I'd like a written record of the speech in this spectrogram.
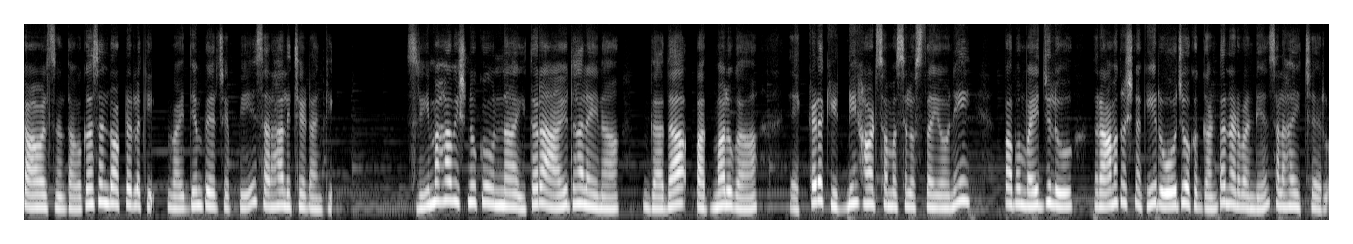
కావలసినంత అవకాశం డాక్టర్లకి వైద్యం పేరు చెప్పి సలహాలు ఇచ్చేయడానికి శ్రీ మహావిష్ణువుకు ఉన్న ఇతర ఆయుధాలైన గద పద్మాలుగా ఎక్కడ కిడ్నీ హార్ట్ సమస్యలు వస్తాయో అని పాపం వైద్యులు రామకృష్ణకి రోజు ఒక గంట నడవండి అని సలహా ఇచ్చారు.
